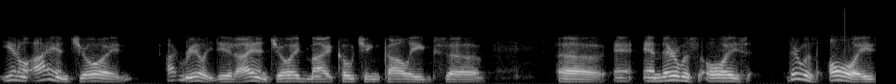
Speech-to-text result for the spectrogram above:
you know, I enjoyed. I really did. I enjoyed my coaching colleagues, uh, uh, and, and there was always there was always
